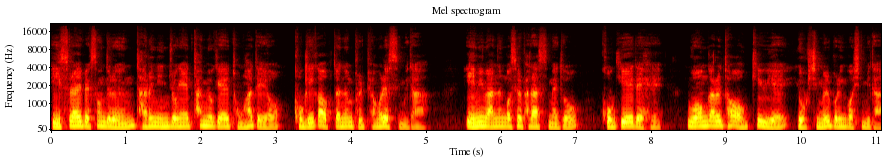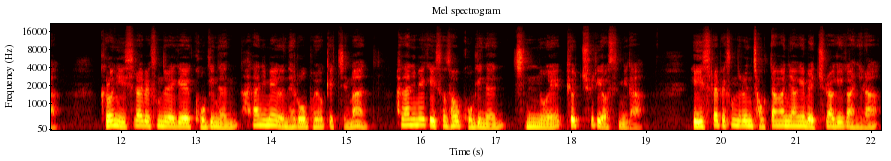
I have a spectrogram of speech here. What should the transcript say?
이스라엘 백성들은 다른 인종의 탐욕에 동화되어 고기가 없다는 불평을 했습니다. 이미 많은 것을 받았음에도 고기에 대해 무언가를 더 얻기 위해 욕심을 부린 것입니다. 그런 이스라엘 백성들에게 고기는 하나님의 은혜로 보였겠지만 하나님에게 있어서 고기는 진노의 표출이었습니다. 이스라엘 백성들은 적당한 양의 매출하기가 아니라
